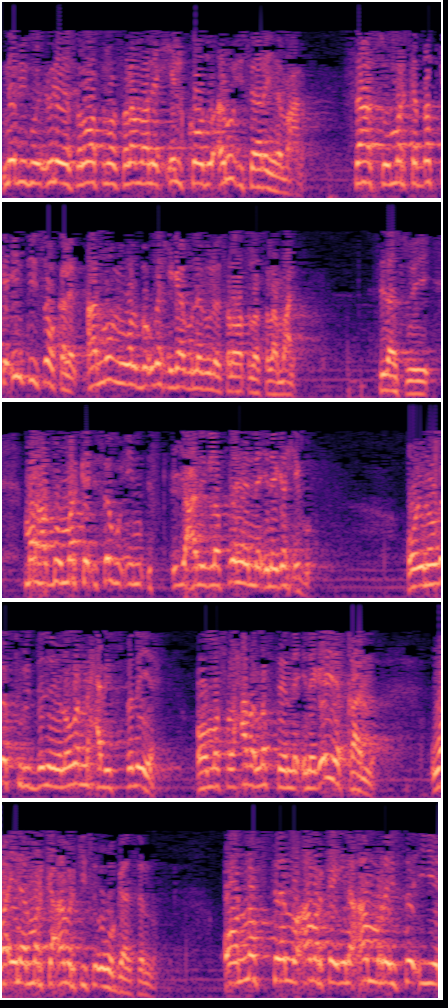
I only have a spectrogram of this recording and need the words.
nebigu wuxuu leeyahy salawatullahi waslamu aleyh xilkoodu anuu isaaran yahay macna. Saasuu marka dadka intiisoo kale aan mu'min walba uga xigaa buu nebigu leh salawatullahi waslamu sidaas weeye. Mar hadduu marka isagu yani lafaheenna inaga xigo oo inooga turid badan yahy inooga naxariis badan yahay oo maslaxada nafteenna inaga yaqaano waa inaan marka amarkiisa u hoggaansanno oo nafteennu amarka ina amrayso iyo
